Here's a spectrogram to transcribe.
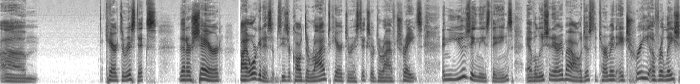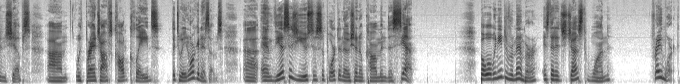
um, characteristics that are shared by organisms. These are called derived characteristics or derived traits. And using these things, evolutionary biologists determine a tree of relationships um, with branch offs called clades between organisms. Uh, and this is used to support the notion of common descent. But what we need to remember is that it's just one framework.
